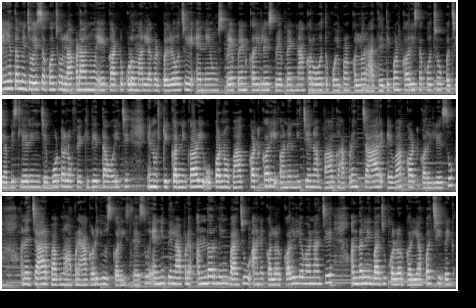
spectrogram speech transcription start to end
અહીંયા તમે જોઈ શકો છો લાકડાનો એક આ ટુકડો મારી આગળ પડ્યો છે. એને હું સ્પ્રે પેન્ટ કરી લઈશ. સ્પ્રે પેન્ટ ના કરવો હોય તો કોઈ પણ કલર હાથેથી પણ કરી શકો છો. પછી આ બિસ્લેરીની જે બોટલો ફેંકી દેતા હોય છે, એનું સ્ટીકર નીકાળી ઉપરનો ભાગ કટ કરી અને નીચેના ભાગ આપણે ચાર એવા કટ કરી લેશું અને ચાર ભાગનો આપણે આગળ યુઝ કરી લેશું. એની પહેલાં આપણે અંદરની બાજુ આને કલર કરી લેવાના છે. અંદરની બાજુ કલર કર્યા પછી કંઈક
